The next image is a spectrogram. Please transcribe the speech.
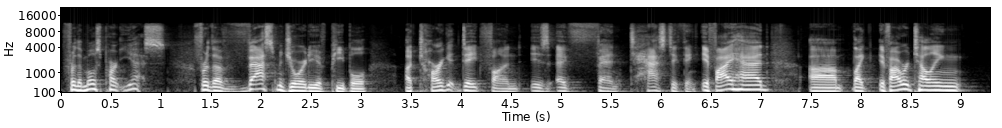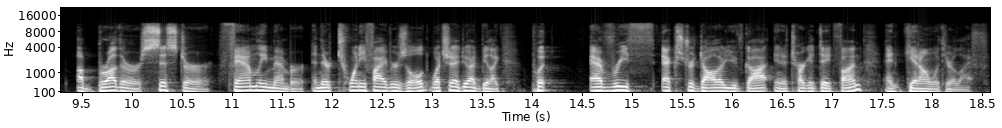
For the most part, yes. For the vast majority of people, a target date fund is a fantastic thing. If I had um, like if I were telling a brother, sister, family member, and they're 25 years old, what should I do? I'd be like, put every th- extra dollar you've got in a target date fund and get on with your life.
